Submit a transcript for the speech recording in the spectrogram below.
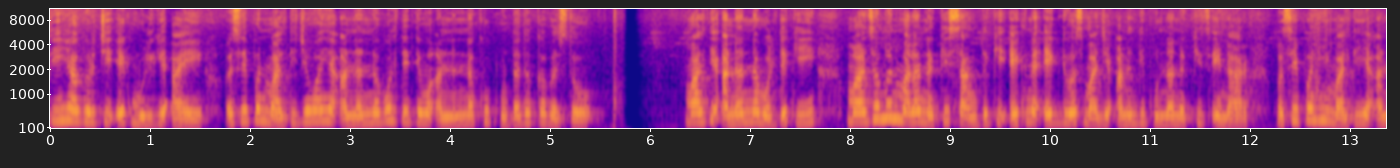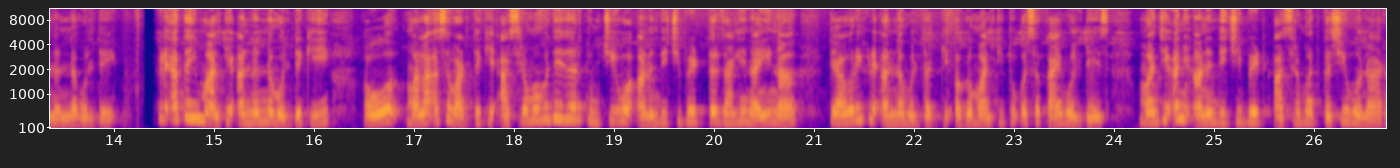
ती ह्या घरची एक मुलगी आहे. असे पण मालती जेव्हा या अण्णांना बोलते तेव्हा अण्णांना खूप मोठा धक्का बसतो. मालती आनंदना बोलते की माझं मन मला नक्कीच सांगतं की एक ना एक दिवस माझी आनंदी पुन्हा नक्कीच येणार असे पण ही मालती या आनंदना बोलते. इकडे आता ही मालती आनंदना बोलते की अहो मला असं वाटतं की आश्रमामध्ये जर तुमची व आनंदीची भेट तर झाली नाही ना? त्यावर इकडे अण्णा बोलतात की अगं मालती तू असं काय बोलतेस? माझी आणि आनंदीची भेट आश्रमात कशी होणार?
